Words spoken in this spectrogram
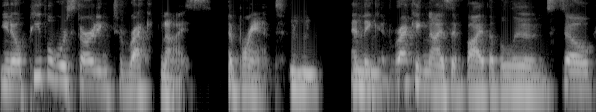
you know, people were starting to recognize the brand mm-hmm. And they mm-hmm. could recognize it by the balloons. So,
